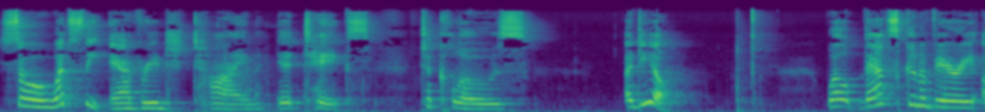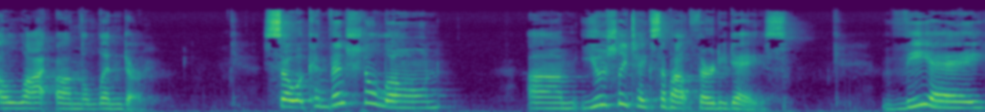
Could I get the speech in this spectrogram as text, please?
So what's the average time it takes to close a deal? Well, that's going to vary a lot on the lender. So a conventional loan um, usually takes about 30 days. VA,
